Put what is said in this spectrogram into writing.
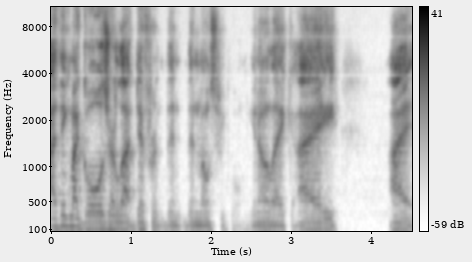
I think my goals are a lot different than than most people. You know, like I, I.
